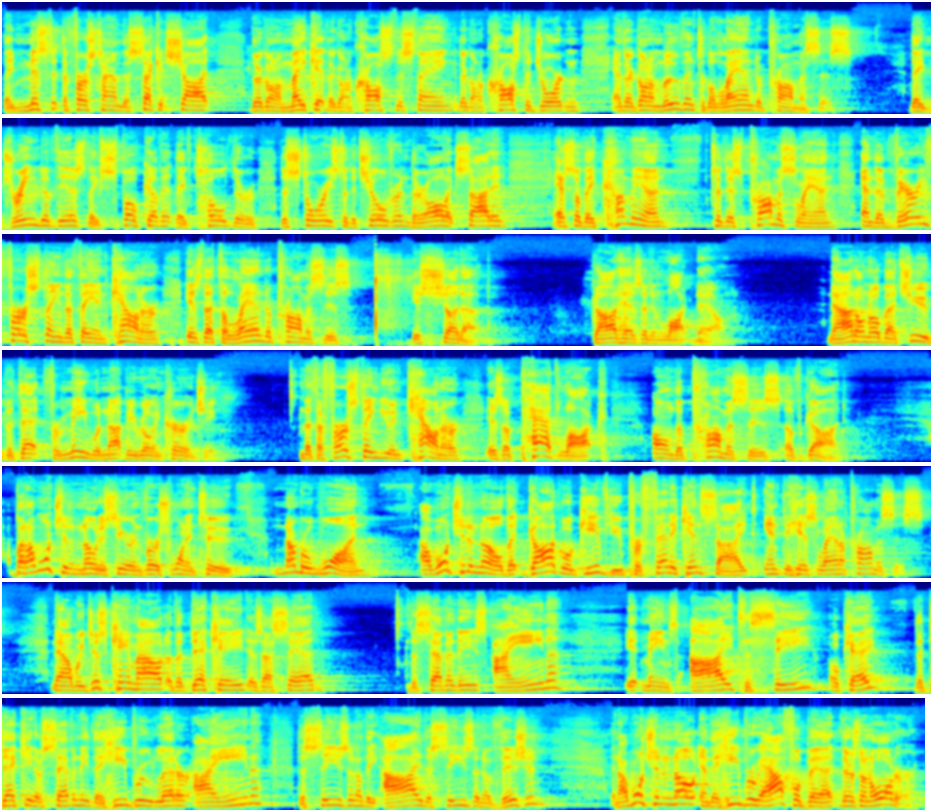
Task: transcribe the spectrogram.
They missed it the first time, the second shot, they're gonna make it, they're gonna cross this thing, they're gonna cross the Jordan, and they're gonna move into the land of promises. They've dreamed of this, they've spoke of it, they've told their the stories to the children, they're all excited. And so they come in to this promised land, and the very first thing that they encounter is that the land of promises is shut up. God has it in lockdown. Now, I don't know about you, but that for me would not be real encouraging. That the first thing you encounter is a padlock on the promises of God. But I want you to notice here in verse one and two number one, I want you to know that God will give you prophetic insight into his land of promises. Now, we just came out of the decade, as I said, the 70s, Ayin. It means eye to see, okay? The decade of 70, the Hebrew letter Ayin, the season of the eye, the season of vision. And I want you to note in the Hebrew alphabet, there's an order.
